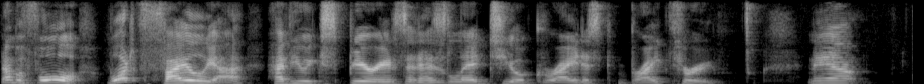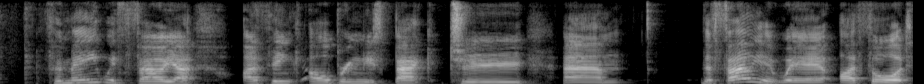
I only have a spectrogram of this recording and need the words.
Number four, what failure have you experienced that has led to your greatest breakthrough? Now, for me, with failure, I think I'll bring this back to um, the failure where I thought.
